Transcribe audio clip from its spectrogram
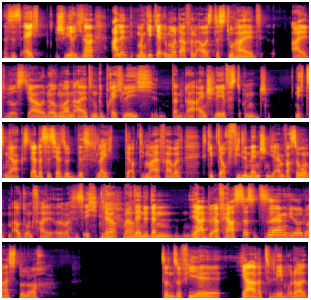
das ist echt schwierig. Ich sag mal, alle, man geht ja immer davon aus, dass du halt alt wirst, ja, und irgendwann alt und gebrechlich dann da einschläfst und nichts merkst. Ja, das ist ja so das vielleicht der Optimalfall. Aber es gibt ja auch viele Menschen, die einfach so Autounfall oder was weiß ich. Ja, ja. Und wenn du dann, ja, du erfährst das sozusagen, hier, du hast nur noch so und so viel Jahre zu leben oder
